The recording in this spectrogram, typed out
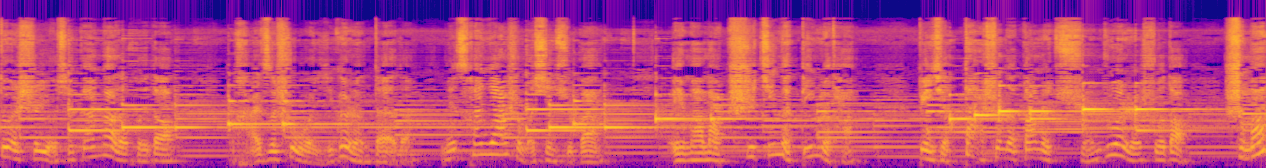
顿时有些尴尬的回道：“孩子是我一个人带的，没参加什么兴趣班。”A 妈妈吃惊的盯着他，并且大声的当着全桌人说道：“什么？”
